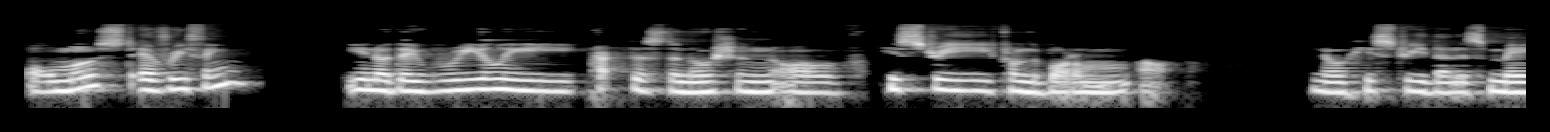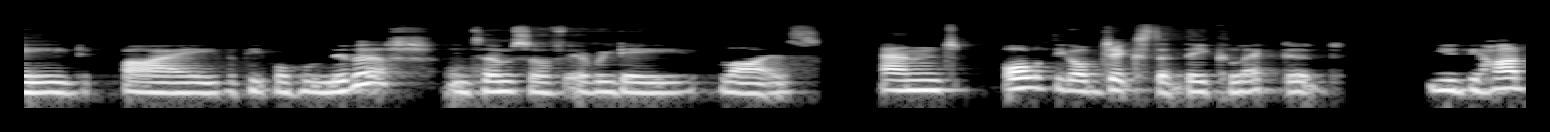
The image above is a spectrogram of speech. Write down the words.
almost everything. You know, they really practiced the notion of history from the bottom up you know, history that is made by the people who live it in terms of everyday lives. And all of the objects that they collected, you'd be hard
